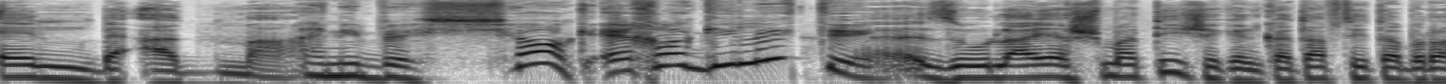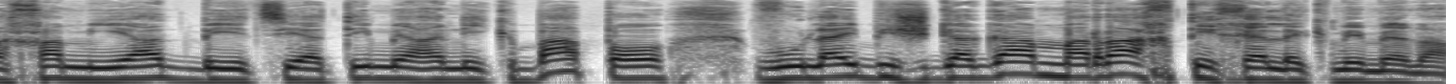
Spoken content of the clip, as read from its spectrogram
אין בעד מה. אני בשוק, איך לא גיליתי? זה אולי אשמתי, שכן כתבתי את הברכה מיד ביציאתי מהנקבע פה, ואולי בשגגה מרחתי חלק ממנה.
